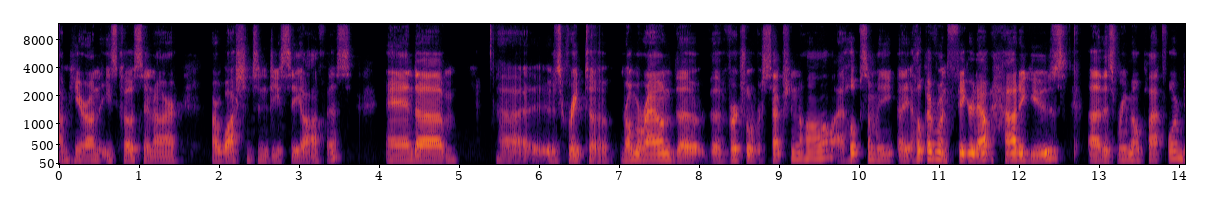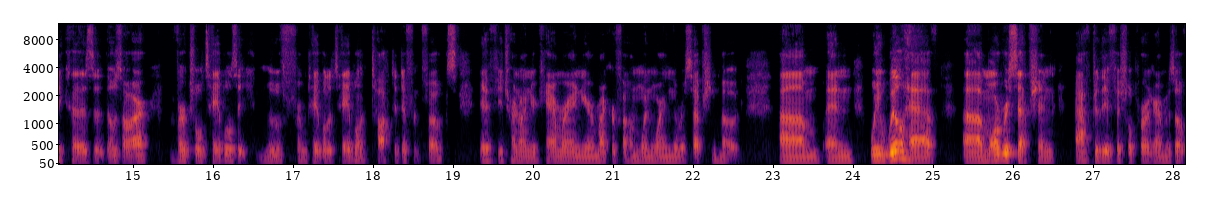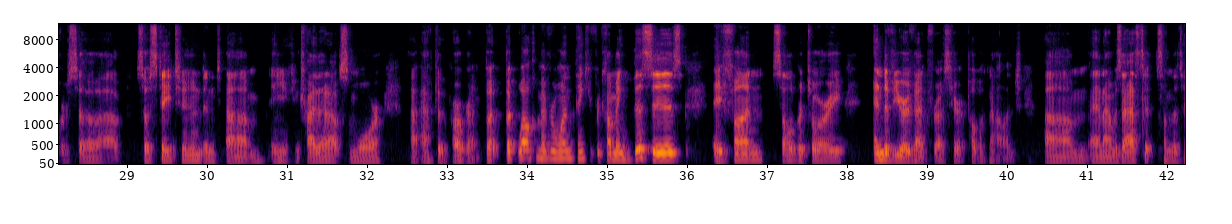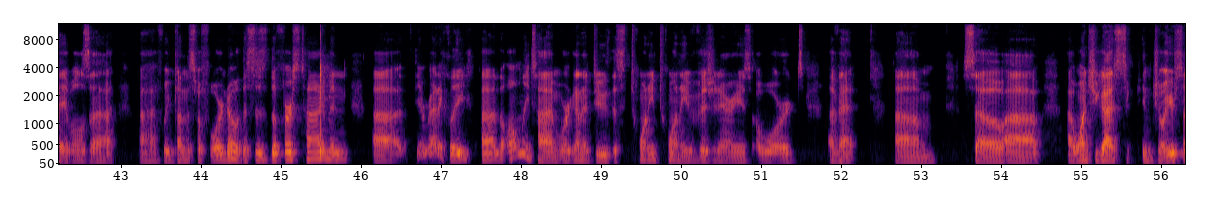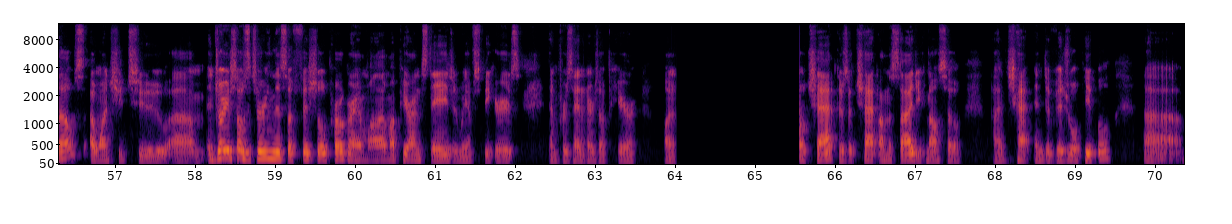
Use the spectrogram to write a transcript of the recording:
I'm here on the East Coast in our, our Washington, D.C. office. And um, uh, it was great to roam around the, the virtual reception hall. I hope somebody, I hope everyone figured out how to use uh, this Remo platform because those are virtual tables that you can move from table to table and talk to different folks if you turn on your camera and your microphone when we're in the reception mode. Um, and we will have uh, more reception after the official program is over. So uh, so stay tuned and um, and you can try that out some more uh, after the program. But but welcome everyone. Thank you for coming. This is a fun celebratory end of year event for us here at Public Knowledge. Um, and I was asked at some of the tables uh, uh, if we've done this before. No, this is the first time and uh, theoretically uh, the only time we're going to do this 2020 Visionaries Awards event. Um, so uh, I want you guys to enjoy yourselves. I want you to um, enjoy yourselves during this official program while I'm up here on stage and we have speakers and presenters up here on chat. There's a chat on the side. You can also uh, chat individual people. Uh,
